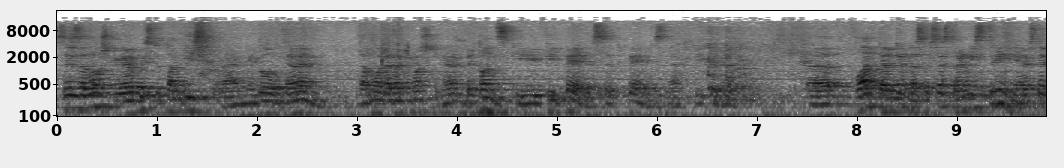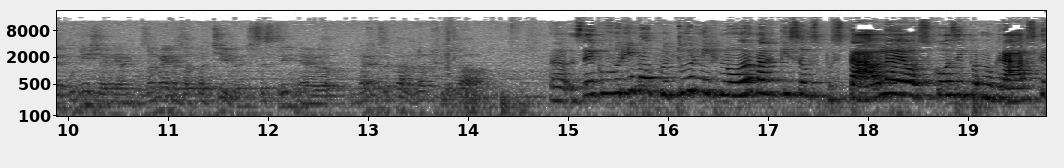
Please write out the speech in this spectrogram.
Vse za moškega je v bistvu tam isto, ne. Njegov, ne vem, da mora reči moški, ne vem, betonski fit 50, penis, ne, fit 50. Uh, Poanta je v tem, da se vse strani strinjajo s tem ponižanjem v zamenu za plačilo. Če se strinjajo, ne vem, zakaj bi bila uh, Zdaj govorimo o kulturnih normah, ki se vzpostavljajo skozi pornografske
